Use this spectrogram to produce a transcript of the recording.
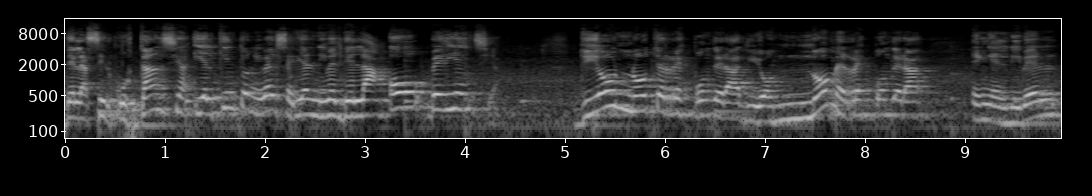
de la circunstancia y el quinto nivel sería el nivel de la obediencia. Dios no te responderá, Dios no me responderá en el nivel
